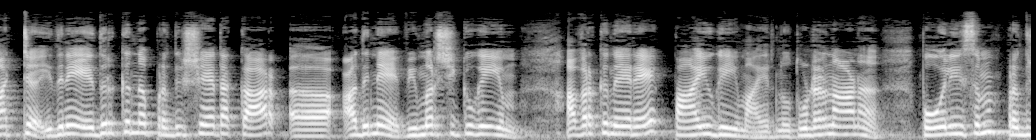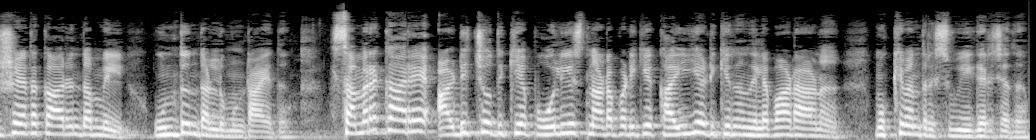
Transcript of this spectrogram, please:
മറ്റ് ഇതിനെ എതിർക്കുന്ന പ്രതിഷേധക്കാർ അതിനെ വിമർശിക്കുകയും അവർക്ക് നേരെ പായുകയുമായിരുന്നു. തുടർന്നാണ് പോലീസും പ്രതിഷേധക്കാരും തമ്മിൽ ഉന്തും തള്ളുമുണ്ടായത്. സമരക്കാരെ അടിച്ചൊതുക്കിയ പോലീസ് നടപടിക്ക് കൈയടിക്കുന്ന നിലപാടാണ് മുഖ്യമന്ത്രി സ്വീകരിച്ചത്.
